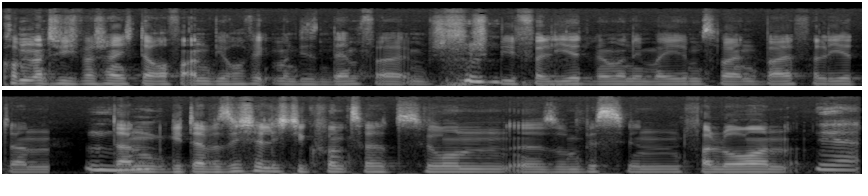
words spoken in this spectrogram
Kommt natürlich wahrscheinlich darauf an, wie häufig man diesen Dämpfer im Spiel verliert. Wenn man den bei jedem zweiten Ball verliert, dann, Mhm. dann geht aber sicherlich die Konzentration äh, so ein bisschen verloren. Ja.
